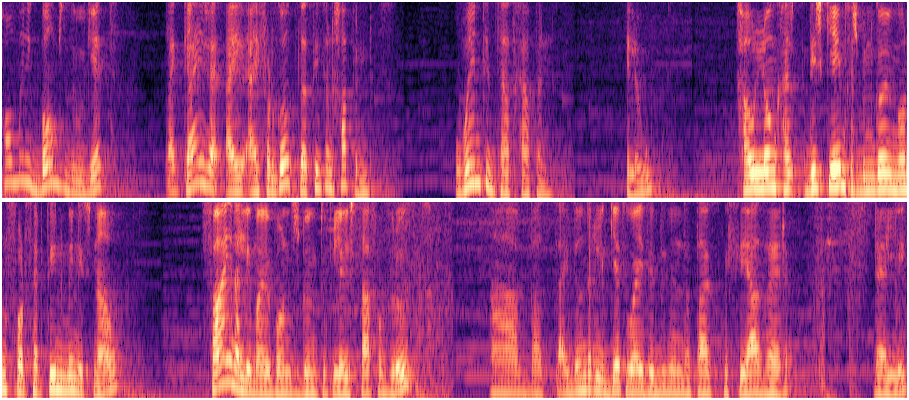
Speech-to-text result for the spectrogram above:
How many bombs did we get? Like guys, I, I forgot that even happened. When did that happen? Hello? How long has... This game has been going on for 13 minutes now. Finally my opponent is going to play Staff of Root. Uh, but I don't really get why they didn't attack with the other relic.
